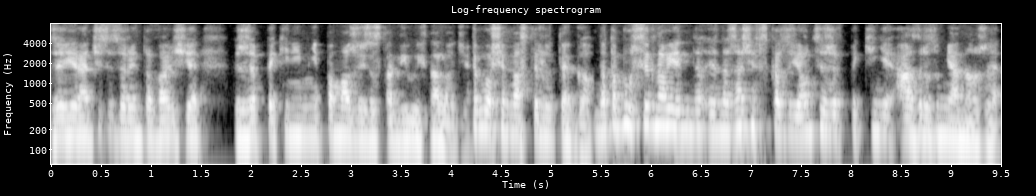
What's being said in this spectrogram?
że Irańczycy zorientowali się, że Pekin im nie pomoże i zostawił ich na lodzie. To był 18 lutego. No to był sygnał jednoznacznie wskazujący, że w Pekinie A zrozumiano, że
